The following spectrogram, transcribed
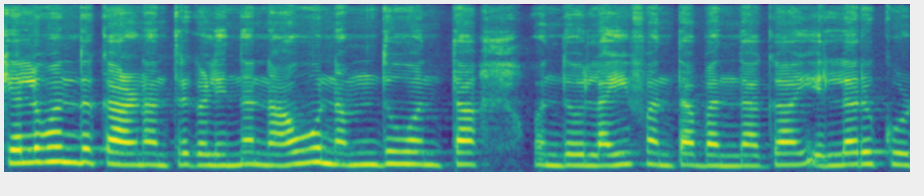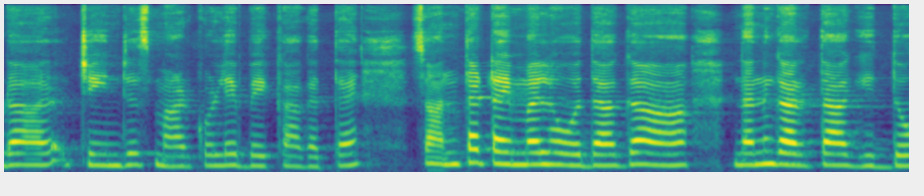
ಕೆಲವೊಂದು ಕಾರಣಾಂತರಗಳಿಂದ ನಾವು ನಮ್ಮದು ಅಂತ ಒಂದು ಲೈಫ್ ಅಂತ ಬಂದಾಗ ಎಲ್ಲರೂ ಕೂಡ ಚೇಂಜಸ್ ಮಾಡ್ಕೊಳ್ಳೇಬೇಕಾಗತ್ತೆ. ಸೊ ಅಂಥ ಟೈಮಲ್ಲಿ ಹೋದಾಗ ನನಗೆ ಅರ್ಥ ಆಗಿದ್ದು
